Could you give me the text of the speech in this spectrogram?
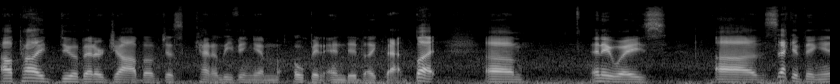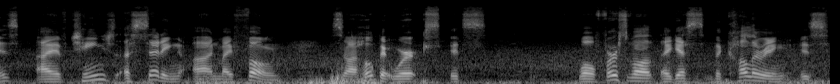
I'll probably do a better job of just kind of leaving him open-ended like that. But um, anyways, uh, the second thing is I have changed a setting on my phone. So I hope it works. It's, well, first of all, I guess the coloring is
